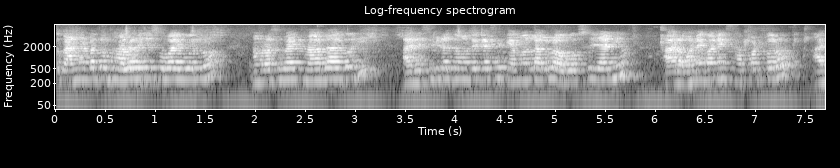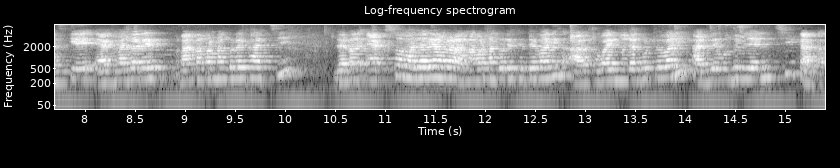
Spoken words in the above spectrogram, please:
রান্নাটা তো ভালো হয়েছে সবাই বলল। আমরা সবাই খাওয়া দাওয়া করি। আর রেসিপিটা তোমাদের কাছে কেমন লাগল অবশ্যই জানিও। আর অনেক অনেক সাপোর্ট করো। আজকে এক হাজারে রান্না বান্না করে খাচ্ছি। যেন একশো হাজারে আমরা রান্না বান্না করে খেতে পারি আর সবাই মজা করতে পারি। আর আজকের মধ্যে বিদায় নিচ্ছি, টাটা।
